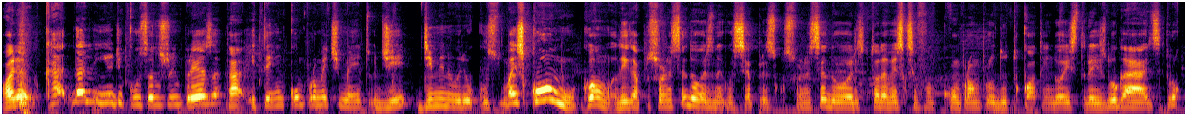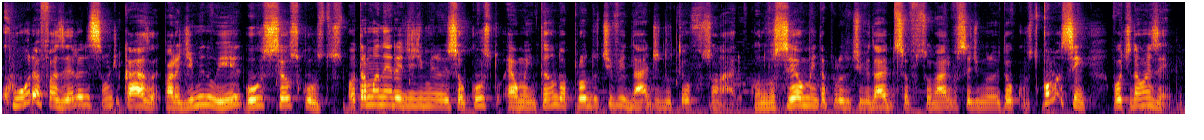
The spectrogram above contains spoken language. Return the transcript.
Olha cada linha de custo da sua empresa, tá? E tem um comprometimento de diminuir o custo. Mas como? Como? Liga para os fornecedores, negocia preço com os fornecedores. Toda vez que você for comprar um produto, cota em dois, três lugares. Procura fazer a lição de casa para diminuir os seus custos. Outra maneira de diminuir seu custo é aumentando a produtividade do teu funcionário. Quando você aumenta a produtividade do seu funcionário, você diminui o teu custo. Como assim? Vou te dar um exemplo.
